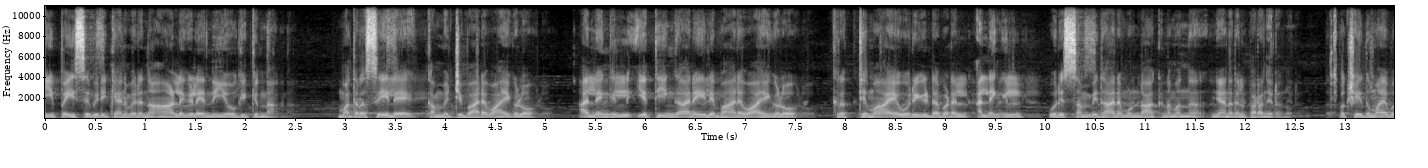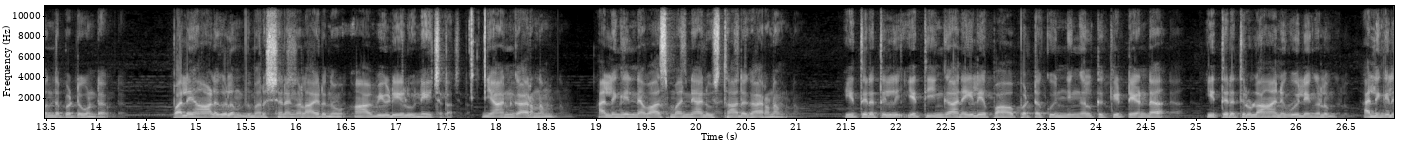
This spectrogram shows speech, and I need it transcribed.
ഈ പൈസ പിരിക്കാൻ വരുന്ന ആളുകളെ നിയോഗിക്കുന്ന മദ്രസയിലെ കമ്മിറ്റി ഭാരവാഹികളോ അല്ലെങ്കിൽ യത്തീങ്കാനയിലെ ഭാരവാഹികളോ കൃത്യമായ ഒരു ഇടപെടൽ അല്ലെങ്കിൽ ഒരു സംവിധാനം ഉണ്ടാക്കണമെന്ന് ഞാനതിൽ പറഞ്ഞിരുന്നു. പക്ഷേ ഇതുമായി ബന്ധപ്പെട്ടുകൊണ്ട് പല ആളുകളും വിമർശനങ്ങളായിരുന്നു ആ വീഡിയോയിൽ ഉന്നയിച്ചത്. ഞാൻ കാരണം അല്ലെങ്കിൽ നവാസ് മന്നാൻ ഉസ്താദ് കാരണം ഇത്തരത്തിൽ യത്തീങ്കാനയിലെ പാവപ്പെട്ട കുഞ്ഞുങ്ങൾക്ക് കിട്ടേണ്ട ഇത്തരത്തിലുള്ള ആനുകൂല്യങ്ങളും അല്ലെങ്കിൽ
